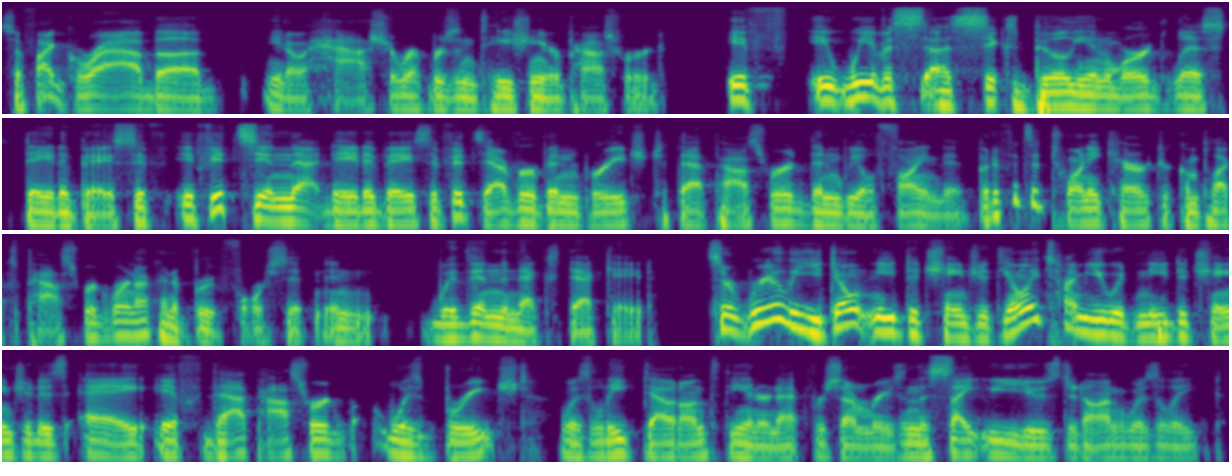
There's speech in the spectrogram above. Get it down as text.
So if I grab a, you know, hash, a representation of your password, if it, we have a, a, 6 billion word list database, if, if it's in that database, if it's ever been breached, that password, then we'll find it. But if it's a 20 character complex password, we're not going to brute force it in within the next decade. So really, you don't need to change it. The only time you would need to change it is A, if that password was breached, was leaked out onto the internet for some reason, the site you used it on was leaked.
